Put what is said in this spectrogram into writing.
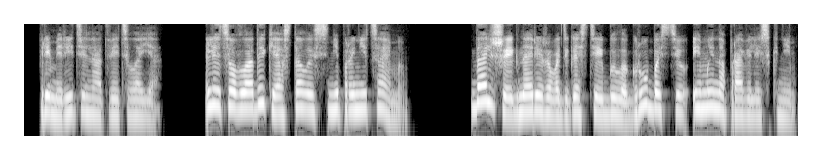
— примирительно ответила я. Лицо владыки осталось непроницаемым. Дальше игнорировать гостей было грубостью, и мы направились к ним.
